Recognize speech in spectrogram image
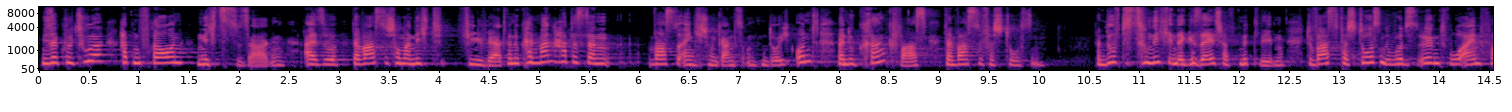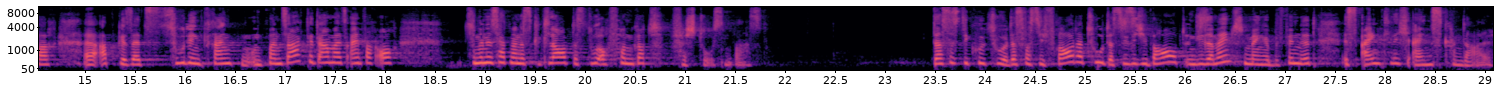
In dieser Kultur hatten Frauen nichts zu sagen. Also da warst du schon mal nicht viel wert. Wenn du keinen Mann hattest, dann warst du eigentlich schon ganz unten durch. Und wenn du krank warst, dann warst du verstoßen. Dann durftest du nicht in der Gesellschaft mitleben. Du warst verstoßen, du wurdest irgendwo einfach äh, abgesetzt zu den Kranken. Und man sagte damals einfach auch, zumindest hat man es geglaubt, dass du auch von Gott verstoßen warst. Das ist die Kultur. Das, was die Frau da tut, dass sie sich überhaupt in dieser Menschenmenge befindet, ist eigentlich ein Skandal.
